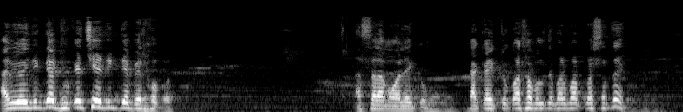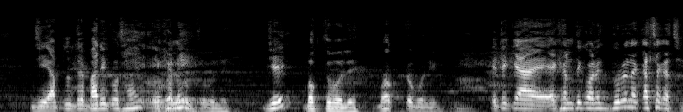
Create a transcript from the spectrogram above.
আমি ওই দিক দিয়ে ঢুকেছি এদিক দিয়ে বের হব। আসসালামু আলাইকুম। কাকা একটু কথা বলতে পারব আপনার সাথে? জি আপনাদের বাড়ি কোথায়? এখানে? বলি জি? বক্ত বলি ভক্ত বলি এটা কি এখান থেকে অনেক দূরে না কাছাকাছি?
